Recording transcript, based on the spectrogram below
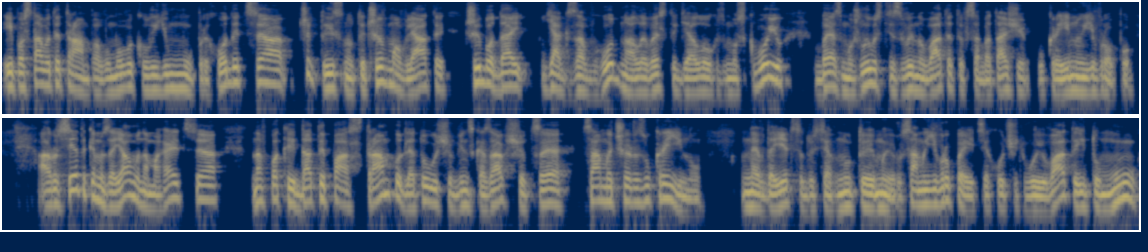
і поставити Трампа в умови, коли йому приходиться чи тиснути, чи вмовляти, чи бодай як завгодно, але вести діалог з Москвою без можливості звинуватити в саботажі Україну і Європу. А Росія такими заявами намагається навпаки дати пас Трампу для того, щоб він сказав, що це саме через Україну не вдається досягнути миру. Саме європейці хочуть воювати, і тому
